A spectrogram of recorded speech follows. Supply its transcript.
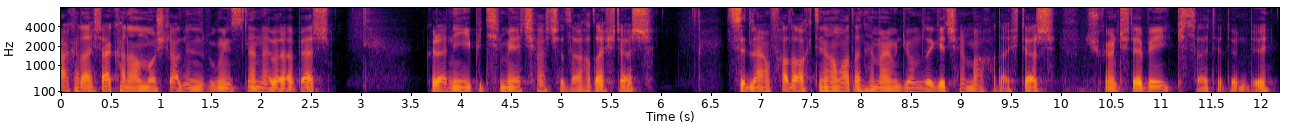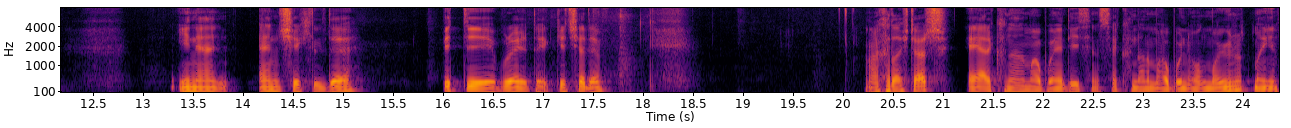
arkadaşlar kanalıma hoş geldiniz. Bugün sizlerle beraber Granny'yi bitirmeye çalışacağız arkadaşlar. Sizlerin fazla vaktini almadan hemen videomuza geçelim arkadaşlar. Şu görüntüde bir iki saate döndü. Yine en şekilde bitti. Buraya da geçelim. Arkadaşlar eğer kanalıma abone değilseniz de kanalıma abone olmayı unutmayın.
